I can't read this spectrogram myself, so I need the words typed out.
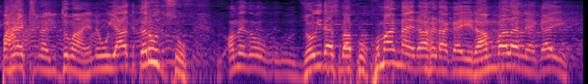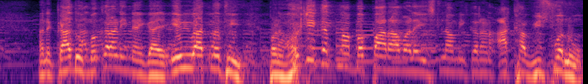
પાંચના યુદ્ધમાં, એને હું યાદ કરું જ છું. અમે તો જોગીદાસ બાપુ ખુમાણના રાહડા ગાઈ, રામવાળાને ગાઈ અને કાદુ મકરાણીને ગાય એવી વાત નથી. પણ હકીકતમાં બપ્પા રાવળે ઇસ્લામીકરણ આખા વિશ્વનું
